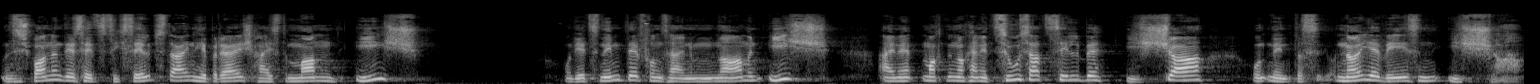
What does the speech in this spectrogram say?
Und es ist spannend, er setzt sich selbst ein. Hebräisch heißt Mann Ish. Und jetzt nimmt er von seinem Namen Ish eine, macht noch eine Zusatzsilbe, Isha, und nennt das neue Wesen Isha.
